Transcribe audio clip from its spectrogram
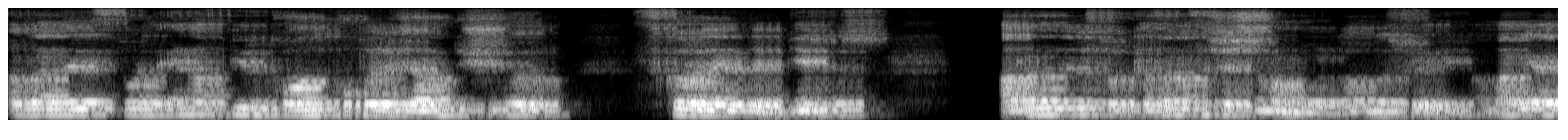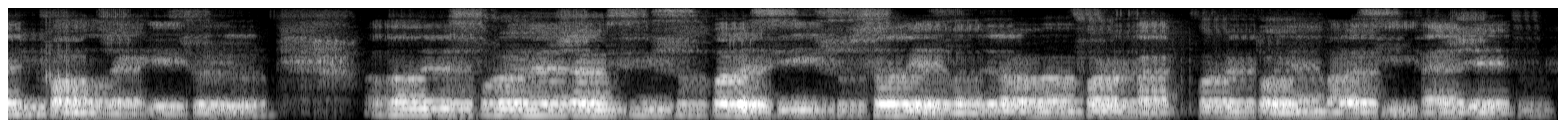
Adana Demirspor'un en az bir puanı koparacağını düşünüyorum. Skor öneri de 1-1. Adana Demirspor kazanırsa şaşırmam bu arada onu da söyleyeyim. Ama yani bir puan alacak diye söylüyorum. Adana Demirspor'a önereceğim isim Yusuf Barasi. Yusuf Sarı da yazılabilir ama ben forvet, forvette oynayan Barasi'yi tercih ettim.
